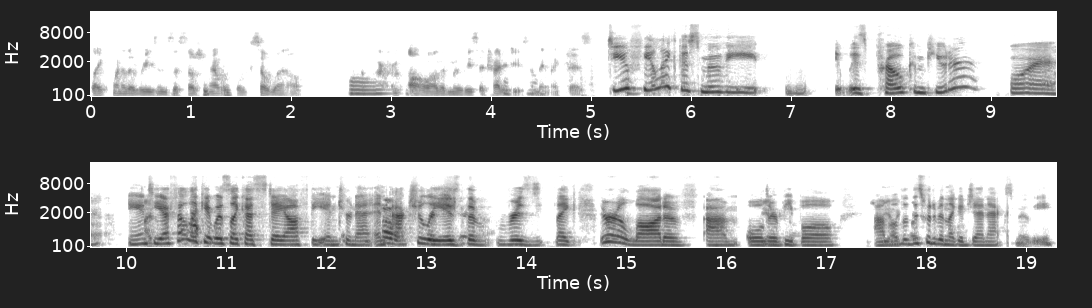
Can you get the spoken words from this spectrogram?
like one of the reasons the social network works so well Mm. apart from all other movies that try to do something like this Do you feel like this movie it was pro computer or anti? I felt like it was like a stay off the internet, and Oh, actually is sure. the res- like there are a lot of um, older Yeah. people um, although this would have been like a Gen X movie,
